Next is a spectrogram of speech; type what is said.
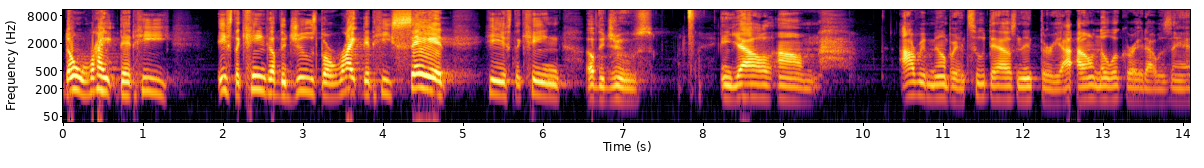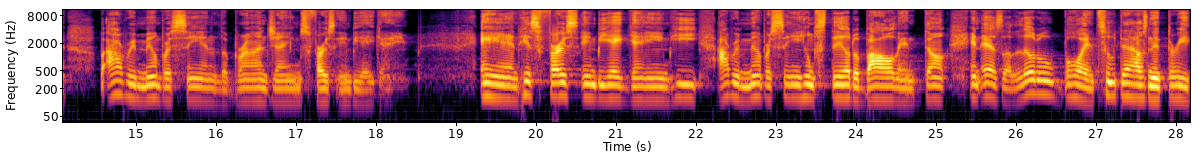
don't write that he is the king of the Jews, but write that he said he is the king of the Jews. And y'all, um, I remember in 2003, I, I, don't know what grade I was in, but I remember seeing LeBron James' first NBA game. And his first NBA game, he I remember seeing him steal the ball and dunk. And as a little boy in 2003,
